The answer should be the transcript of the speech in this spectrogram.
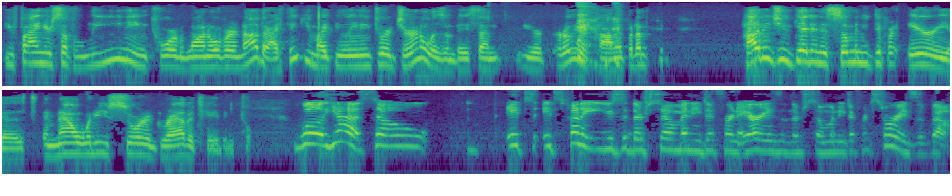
you find yourself leaning toward one over another. I think you might be leaning toward journalism based on your earlier comment, but I'm how did you get into so many different areas and now what are you sort of gravitating to? well yeah so it's it's funny you said there's so many different areas and there's so many different stories about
